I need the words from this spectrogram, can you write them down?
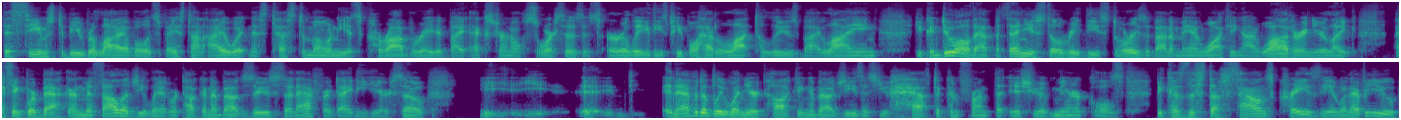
this seems to be reliable. It's based on eyewitness testimony. It's corroborated by external sources. It's early. These people had a lot to lose by lying. You can do all that, but then you still read these stories about a man walking on water, and you're like, I think we're back on mythology land. We're talking about Zeus and Aphrodite here. So inevitably when you're talking about Jesus, you have to confront the issue of miracles because this stuff sounds crazy. And whenever you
